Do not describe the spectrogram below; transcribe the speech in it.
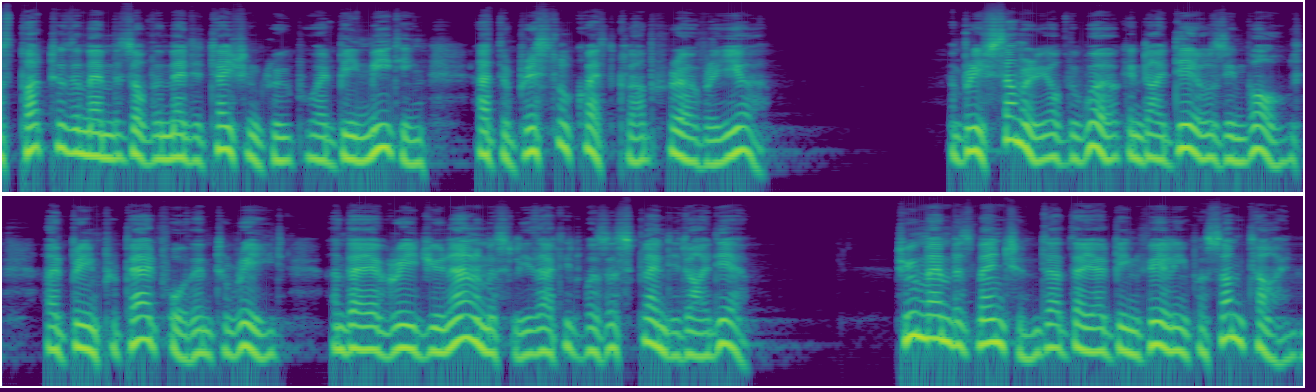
was put to the members of the meditation group who had been meeting at the Bristol Quest Club for over a year. A brief summary of the work and ideals involved had been prepared for them to read, and they agreed unanimously that it was a splendid idea. Two members mentioned that they had been feeling for some time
